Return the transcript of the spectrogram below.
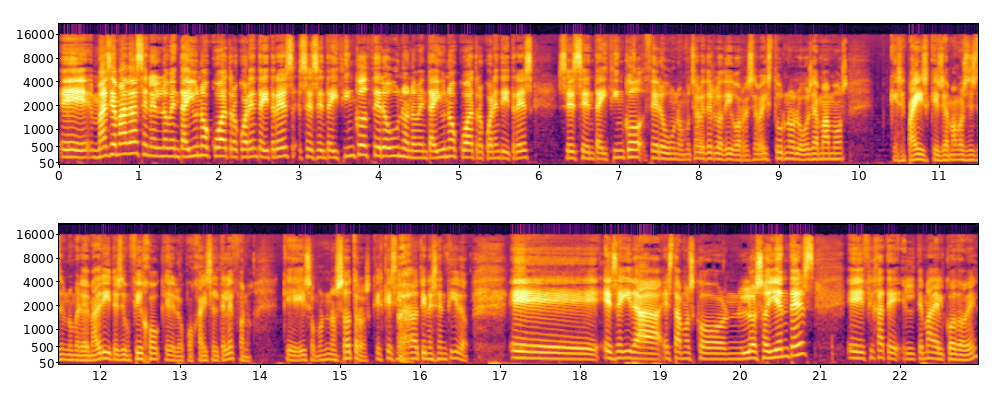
Eh, más llamadas en el 91 443 6501 91 443 6501. Muchas veces lo digo, reserváis turno, luego os llamamos. Que sepáis que os llamamos desde un número de Madrid, desde un fijo, que lo cojáis el teléfono, que somos nosotros, que es que si no, no tiene sentido. Eh, enseguida estamos con los oyentes. Eh, fíjate, el tema del codo, ¿eh?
